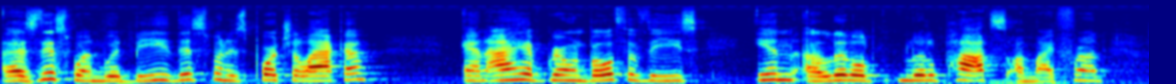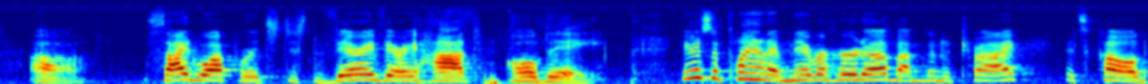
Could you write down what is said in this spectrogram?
as this one would be. This one is portulaca, and I have grown both of these in a little little pots on my front uh, sidewalk where it's just very very hot all day. Here's a plant I've never heard of. I'm going to try. It's called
